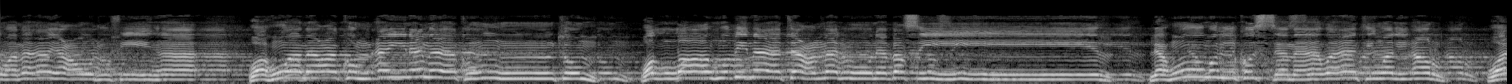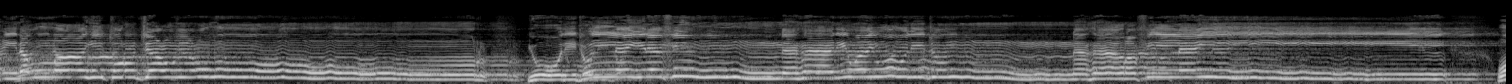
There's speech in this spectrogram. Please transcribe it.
وما يعرج فيها. وهو معكم أينما كنتم. والله بما تعملون بصير. له ملك السماوات والأرض. وإلى الله ترجع الأمور. يولج الليل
